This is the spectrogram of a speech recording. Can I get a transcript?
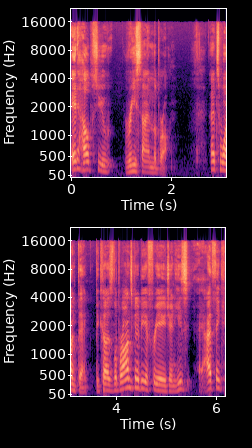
it helps you re-sign LeBron. That's one thing because LeBron's going to be a free agent. He's, I think,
